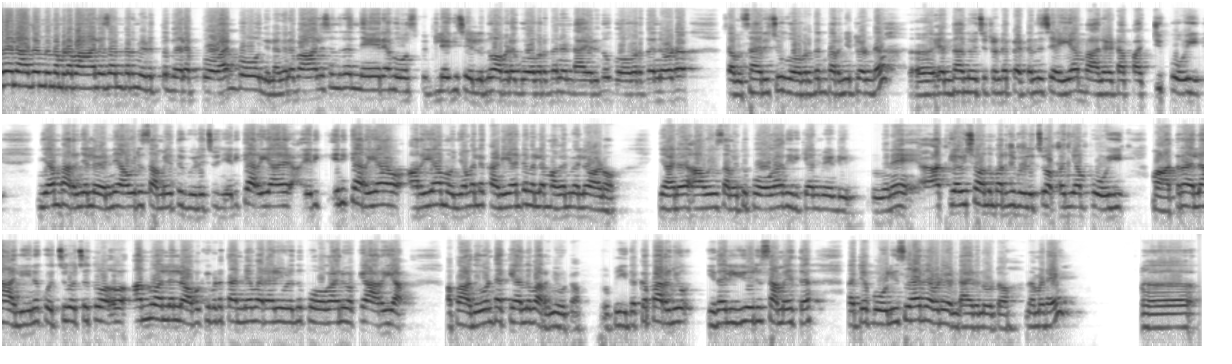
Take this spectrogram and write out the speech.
ഏതായാലും അതൊന്നും നമ്മുടെ ബാലചന്ദ്രൻ എടുത്ത് വില പോകാൻ പോകുന്നില്ല. അങ്ങനെ ബാലചന്ദ്രൻ നേരെ ഹോസ്പിറ്റലിലേക്ക് ചെല്ലുന്നു. അവിടെ ഗോവർദ്ധൻ ഉണ്ടായിരുന്നു. ഗോവർദ്ധനോട് സംസാരിച്ചു. ഗോവർദ്ധൻ പറഞ്ഞിട്ടുണ്ട് "ഏഹ് എന്താന്ന് വെച്ചിട്ടുണ്ട്? പെട്ടെന്ന് ചെയ്യാൻ ബാലേട്ട. പറ്റിപ്പോയി. ഞാൻ പറഞ്ഞല്ലോ എന്നെ ആ ഒരു സമയത്ത് വിളിച്ചു. എനിക്കറിയാ എനിക്ക് എനിക്കറിയാ അറിയാമോ? ഞാൻ വല്ല കണിയാന്റെ വല്ല മകൻ വല്ലതും ആണോ? ഞാൻ ആ ഒരു സമയത്ത് പോകാതിരിക്കാൻ വേണ്ടി ഇങ്ങനെ അത്യാവശ്യമാണെന്ന് പറഞ്ഞ് വിളിച്ചു. അപ്പൊ ഞാൻ പോയി. മാത്രമല്ല അലീനെ കൊച്ചു കൊച്ചത്തു അന്നും അല്ലല്ലോ. അവക്ക് ഇവിടെ തന്നെ വരാനും ഇവിടെ നിന്ന് പോകാനും ഒക്കെ അറിയാം. അപ്പൊ അതുകൊണ്ടൊക്കെയാന്ന് പറഞ്ഞു കേട്ടോ. അപ്പൊ ഇതൊക്കെ പറഞ്ഞു. ഇതായാലും ഈ ഒരു സമയത്ത് മറ്റേ പോലീസുകാരൻ അവിടെ ഉണ്ടായിരുന്നു കേട്ടോ. നമ്മുടെ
